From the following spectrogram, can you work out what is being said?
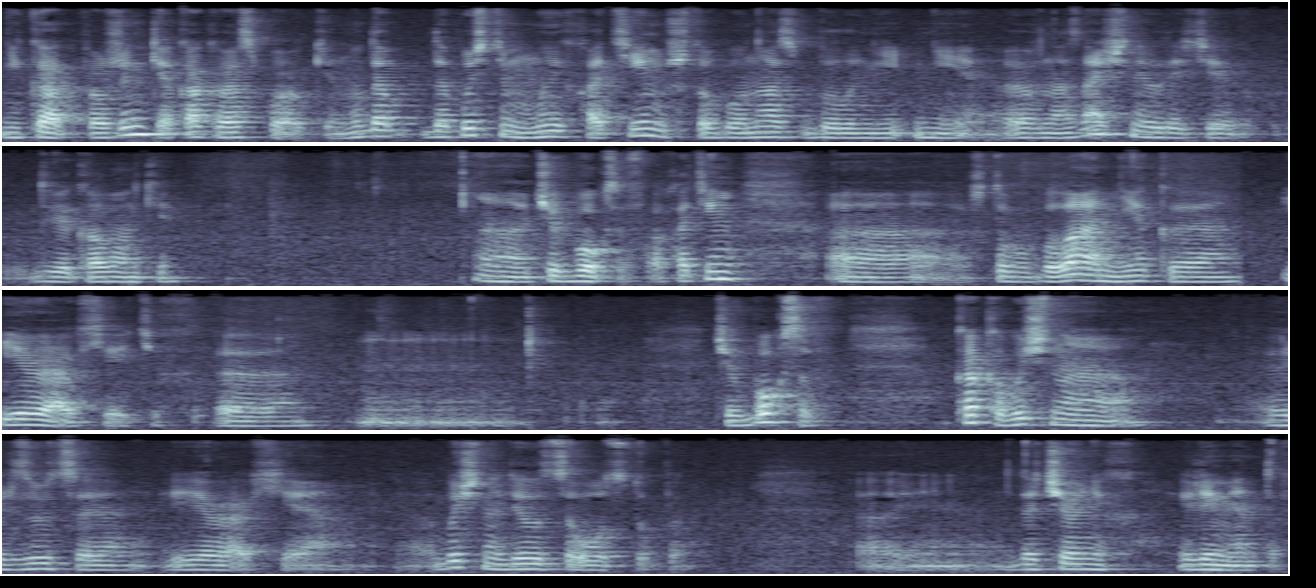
не как пружинки, а как распорки. Ну, доп, допустим, мы хотим, чтобы у нас было не, не равнозначные вот эти две колонки, Э, чекбоксов, а хотим, э, чтобы была некая иерархия этих э, чекбоксов. Как обычно реализуется иерархия? Обычно делаются отступы дочерних элементов.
